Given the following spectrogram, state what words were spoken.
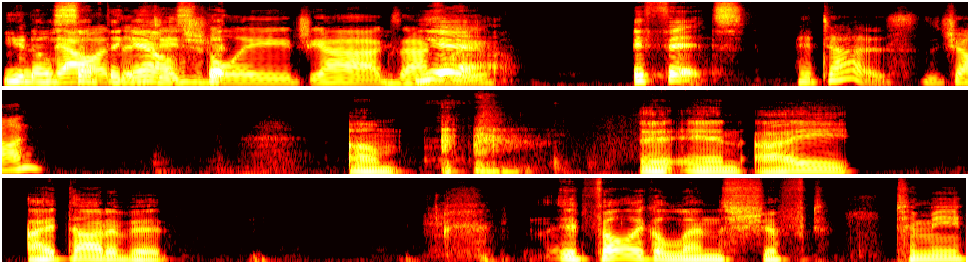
you know now something in the else. digital but age yeah exactly yeah, it fits. it does jon Um, and, and I, I thought of it. It felt like a lens shift to me.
